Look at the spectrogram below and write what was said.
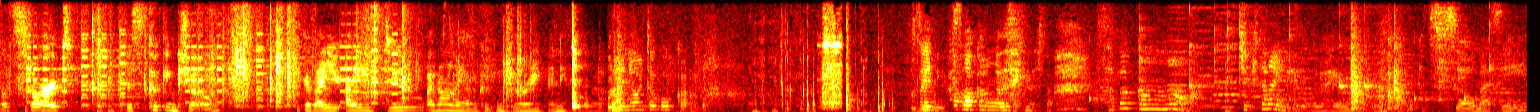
Let's start this cooking show because I I do I don't really have a cooking show or anything. これに置いとこうかな。サバ缶が出てきました。サバ缶はめっちゃ汚いんだけどこの部屋が。It's so messy.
